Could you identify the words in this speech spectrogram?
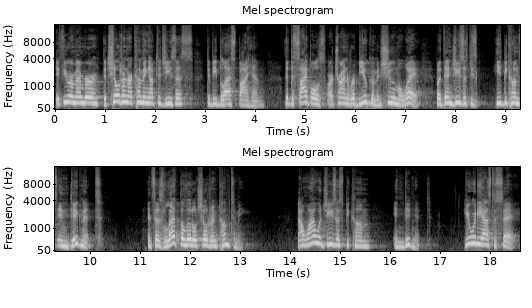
If you remember, the children are coming up to Jesus to be blessed by him. The disciples are trying to rebuke him and shoo him away. But then Jesus he becomes indignant and says, Let the little children come to me. Now, why would Jesus become indignant? Hear what he has to say.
